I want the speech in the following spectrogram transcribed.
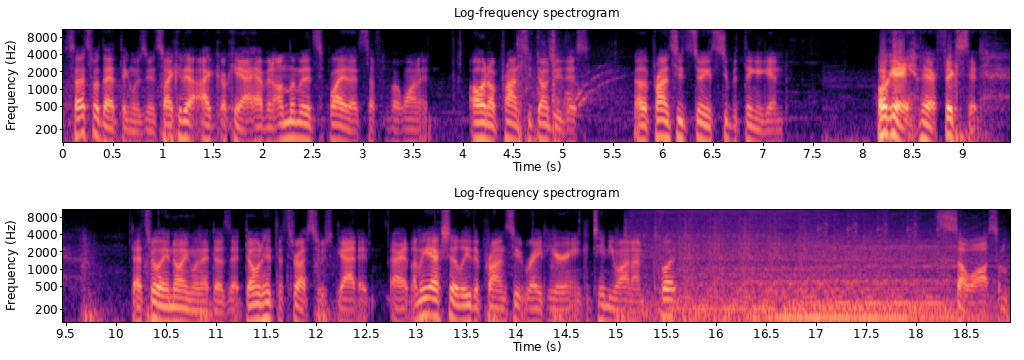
So that's what that thing was doing. So I could, I, okay, I have an unlimited supply of that stuff if I want it. Oh, no, prawn suit, don't do this. Now the prawn suit's doing its stupid thing again. Okay, there, fixed it. That's really annoying when that does that. Don't hit the thrusters. Got it. All right, let me actually leave the prawn suit right here and continue on on foot. So awesome.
